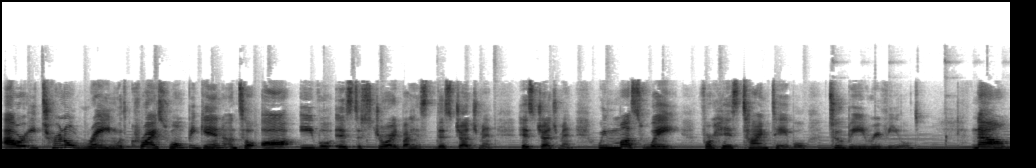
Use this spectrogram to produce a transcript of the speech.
Our eternal reign with Christ won't begin until all evil is destroyed by his this judgment, his judgment. We must wait for his timetable to be revealed. Now,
